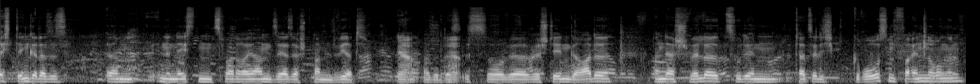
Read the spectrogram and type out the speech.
ich denke, dass es ähm, in den nächsten zwei, drei Jahren sehr, sehr spannend wird. Ja. Also das ja. ist so, wir, wir stehen gerade an der Schwelle zu den tatsächlich großen Veränderungen,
